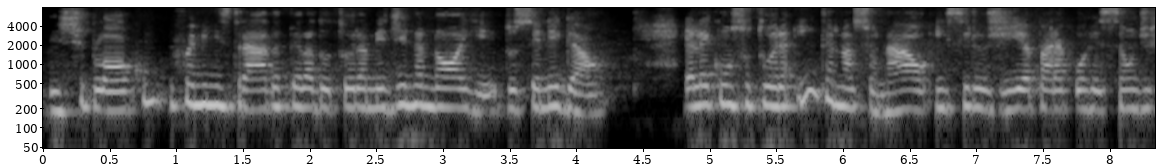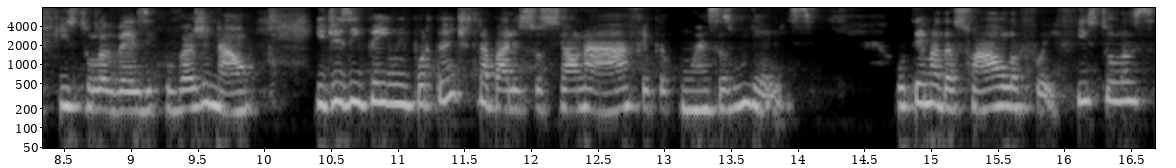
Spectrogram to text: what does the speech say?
deste bloco foi ministrada pela doutora Medina Noye, do Senegal. Ela é consultora internacional em cirurgia para correção de fístula vésico-vaginal e desempenha um importante trabalho social na África com essas mulheres. O tema da sua aula foi Fístulas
